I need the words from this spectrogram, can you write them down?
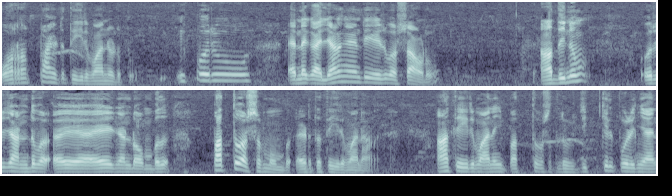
ഉറപ്പായിട്ട് തീരുമാനം എടുത്തു. ഇപ്പോൾ ഒരു എന്റെ കല്യാണം കഴിഞ്ഞിട്ട് ഏഴ് വർഷമാണു. അതിനും ഒരു രണ്ട് ഏഴ് രണ്ട് ഒമ്പത് പത്ത് വർഷം മുമ്പ് എടുത്ത തീരുമാനമാണ്. ആ തീരുമാനം ഈ പത്ത് വർഷത്തിൽ ഒരിക്കൽ പോലും ഞാൻ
